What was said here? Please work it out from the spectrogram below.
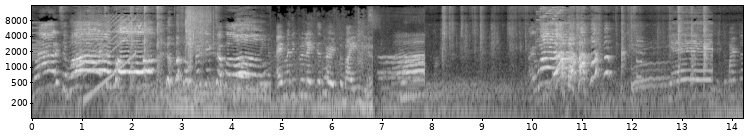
wow, it's a book! It's a book! so predictable! I manipulated her into buying this. Wow! Yay! Part na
